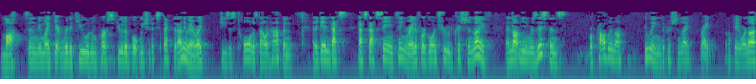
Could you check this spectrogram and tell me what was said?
mocked and we might get ridiculed and persecuted, but we should expect it anyway, right? Jesus told us that would happen. And again, that's, that's that same thing, right? If we're going through the Christian life and not meeting resistance, we're probably not doing the Christian life right. Okay, we're not,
